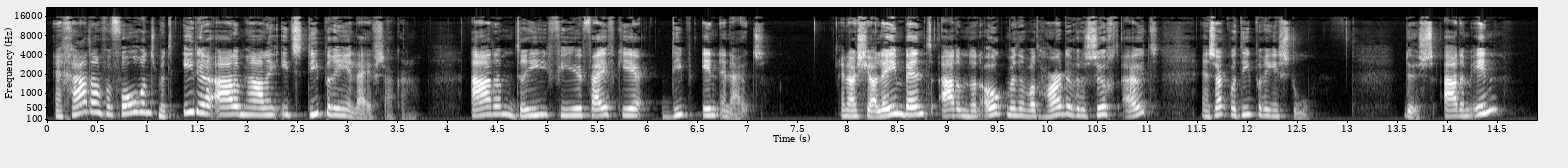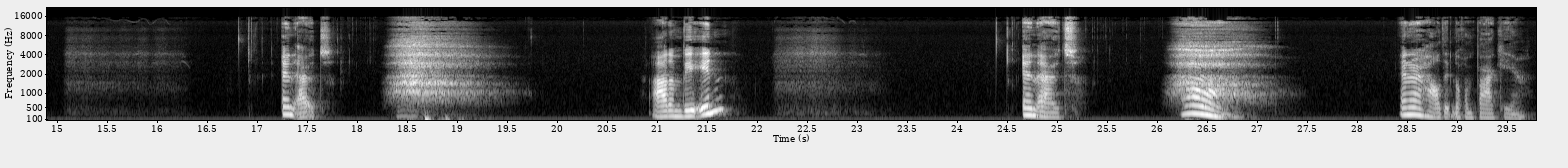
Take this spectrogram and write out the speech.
En ga dan vervolgens met iedere ademhaling iets dieper in je lijf zakken. Adem 3, 4, 5 keer diep in en uit. En als je alleen bent, adem dan ook met een wat hardere zucht uit en zak wat dieper in je stoel. Dus adem in en uit. Adem weer in en uit. En herhaal dit nog een paar keer.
